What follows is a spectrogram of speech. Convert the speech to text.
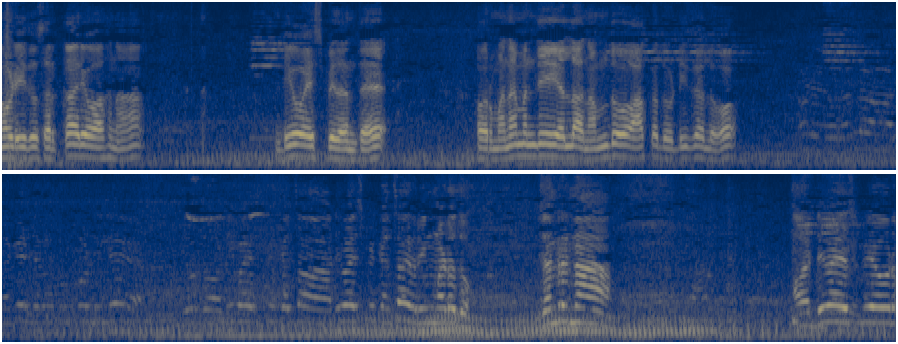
ನೋಡಿ, ಇದು ಸರ್ಕಾರಿ ವಾಹನ. ಡಿಒಎಸ್ ಪಿ ದಂತೆ. ಅವ್ರ ಮನೆ ಮಂದಿ ಎಲ್ಲ ನಮ್ದು ಹಾಕೋದು ಡೀಸೆಲ್. ಡಿವೈಎಸ್ಪಿ ಕೆಲಸ ಇವ್ರು ಹಿಂಗ್ ಮಾಡೋದು ಜನರನ್ನ ಡಿವೈಎಸ್ಪಿ ಅವರ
